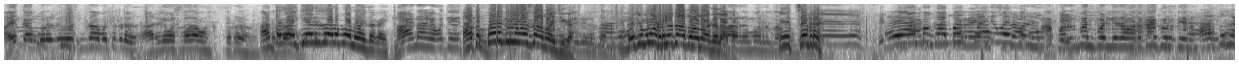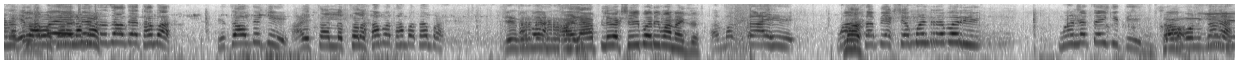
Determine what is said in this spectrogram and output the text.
अरे काम करू रिवर्स दाबा तिकडं. अरे रिवर्सला दाबा तिकडं. आता काय गेअर झाला बोलवायचा काय? नाही नाही होते आता परत रिवर्स दाबायची का? म्हणजे मोरलं दाबावं लागेल आता. ए, चल रे. ए, परत? बंद पडली आता काय करू ते अरे तुम्ही हात लावा, ए, लेकरं जाऊ द्या थांबा. हे जाऊ दे की. आई चाललं चला. थांबा थांबा थांबा. लेकरं, लेकरं, आईला आपल्यापेक्षा ही बरी म्हणायचं. अरे मग काय? हे? माणसापेक्षा मंडळ बरी. म्हणत आहे किती. सांगून गेली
